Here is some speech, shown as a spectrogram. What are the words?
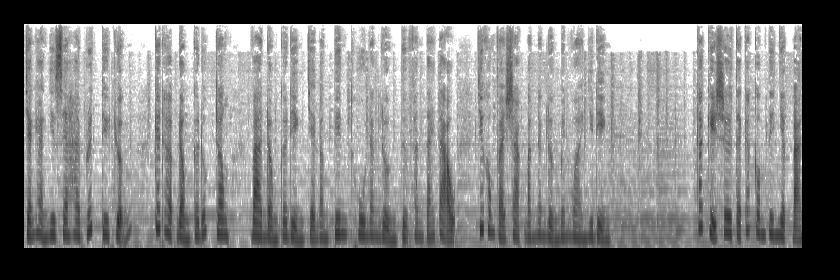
chẳng hạn như xe hybrid tiêu chuẩn, kết hợp động cơ đốt trong và động cơ điện chạy bằng pin thu năng lượng từ phanh tái tạo, chứ không phải sạc bằng năng lượng bên ngoài như điện. Các kỹ sư tại các công ty Nhật Bản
